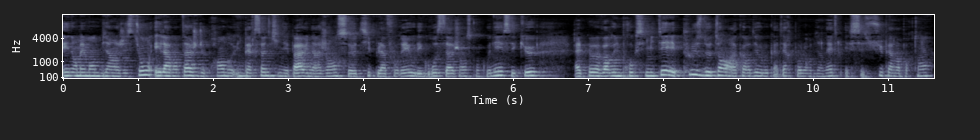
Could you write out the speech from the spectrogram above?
énormément de biens en gestion. Et l'avantage de prendre une personne qui n'est pas une agence euh, type La Forêt ou les grosses agences qu'on connaît, c'est que elles peuvent avoir une proximité et plus de temps à accorder aux locataires pour leur bien-être. Et c'est super important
